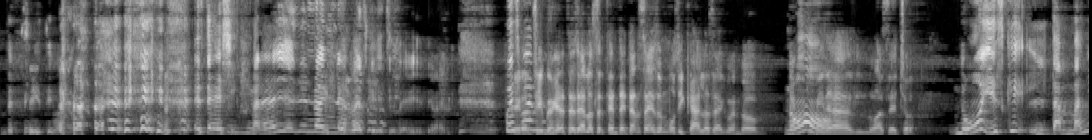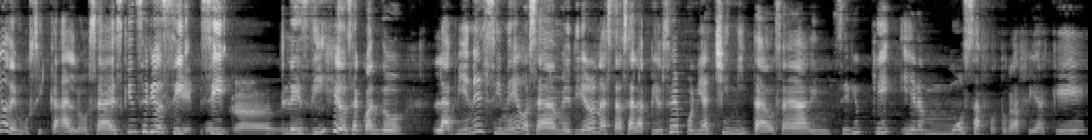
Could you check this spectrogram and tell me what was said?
definitivamente. este es sí, para no hay nada más que decir definitivamente. Pues Digo, bueno. Sí, imagínate sea los setenta y tantos años un musical, o sea, cuando no. en tu vida lo has hecho. No, y es que el tamaño de musical, o sea, es que en serio, sí, sí, les dije, o sea, cuando la vi en el cine, o sea, me dieron hasta, o sea, la piel se me ponía chinita, o sea, en serio, qué hermosa fotografía, qué...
